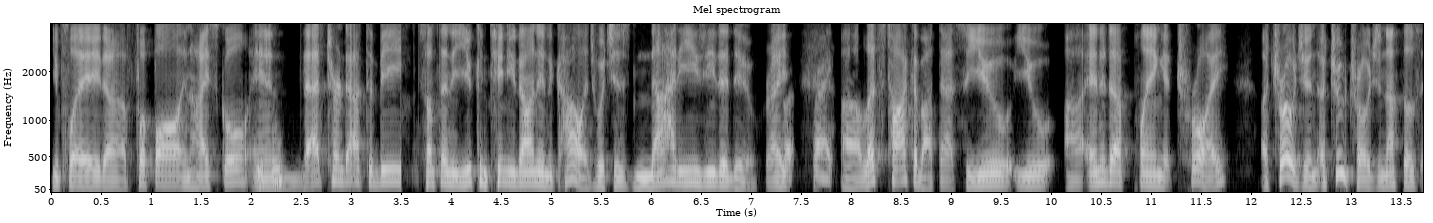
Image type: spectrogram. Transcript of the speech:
You played uh, football in high school, and mm-hmm. that turned out to be something that you continued on into college, which is not easy to do, right? Right. Uh, let's talk about that. So you you uh, ended up playing at Troy a Trojan, a true Trojan, not those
